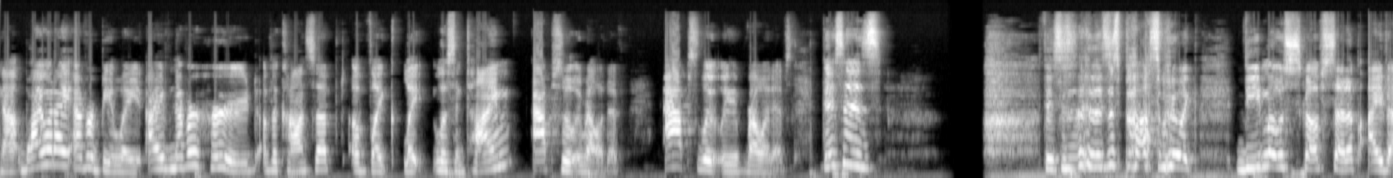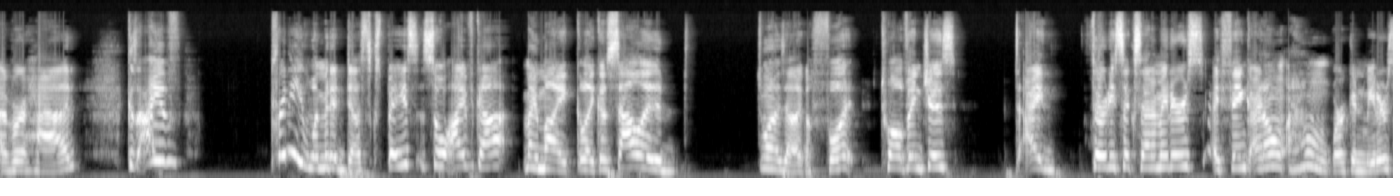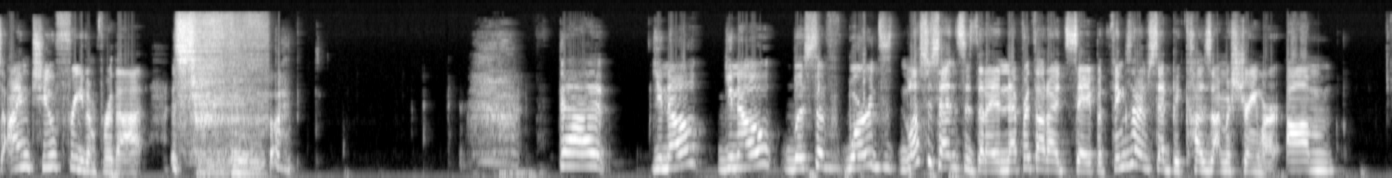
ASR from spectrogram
not. Why would I ever be late? I've never heard of the concept of like late. Listen, time absolutely relative, absolutely relatives. This is. This is this is possibly like the most scuffed setup I've ever had because I have pretty limited desk space. So I've got my mic like a solid what is that like a foot, twelve inches. I 36 centimeters i think i don't i don't work in meters i'm too freedom for that that you know you know list of words list of sentences that i never thought i'd say but things that i've said because i'm a streamer. Um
